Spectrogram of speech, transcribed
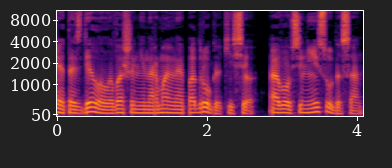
«Это сделала ваша ненормальная подруга, Кисё, а вовсе не Исуда-сан».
